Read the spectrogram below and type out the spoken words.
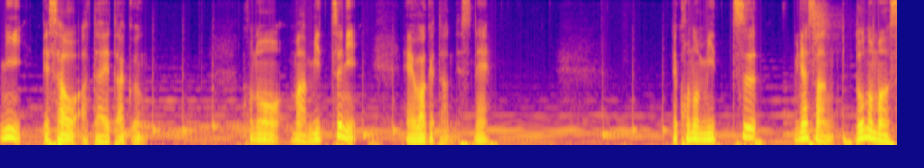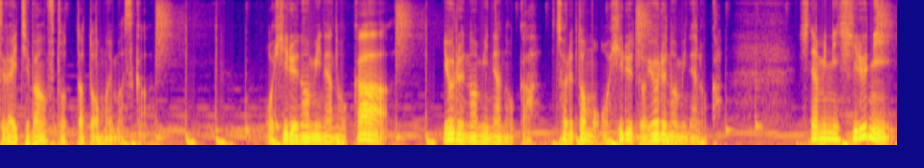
に餌を与えた群。この、まあ、3つに、え分けたんですね。でこの3つ皆さんどのマウスが一番太ったと思いますか？お昼のみなのか夜のみなのかそれともお昼と夜のみなのか。ちなみに昼に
